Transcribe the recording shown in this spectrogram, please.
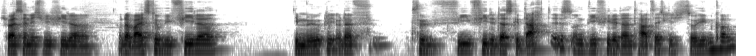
Ich weiß ja nicht, wie viele oder weißt du, wie viele die möglich oder für wie viele das gedacht ist und wie viele dann tatsächlich so hinkommen?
